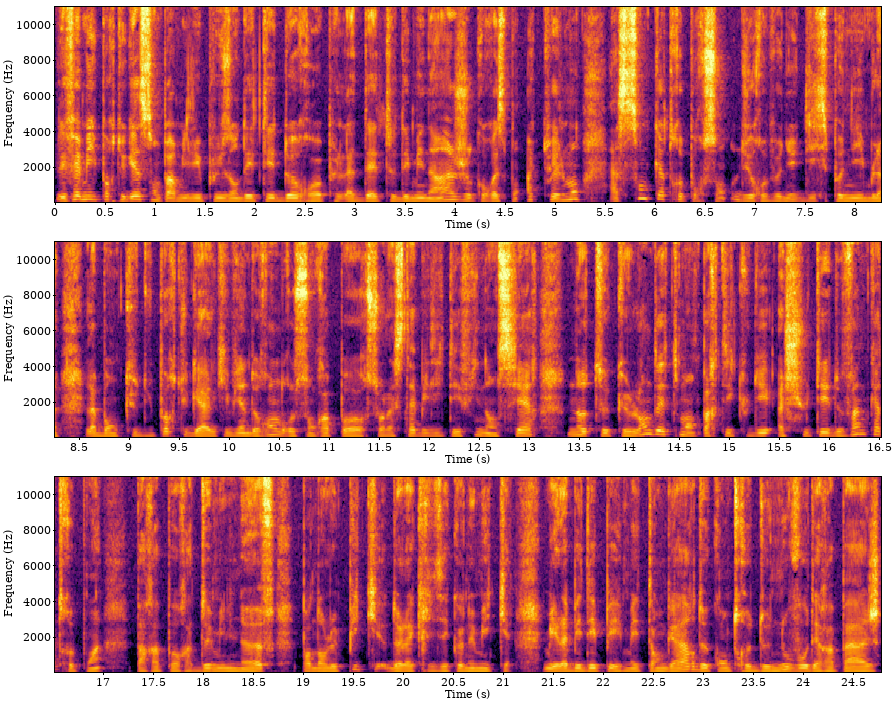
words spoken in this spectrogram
Les familles portugaises sont parmi les plus endettées d'Europe. La dette des ménages correspond actuellement à 104% du revenu disponible. La Banque du Portugal, qui vient de rendre son rapport sur la stabilité financière, note que l'endettement particulier a chuté de 24 points par rapport à 2009 pendant le pic de la crise économique. Mais la BDP met en garde contre de nouveaux dérapages.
